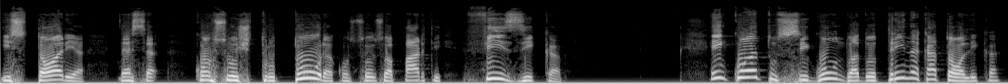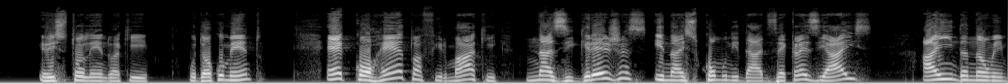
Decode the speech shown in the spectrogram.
história, nessa com sua estrutura, com sua, sua parte física. Enquanto, segundo a doutrina católica, eu estou lendo aqui o documento, é correto afirmar que nas igrejas e nas comunidades eclesiais, ainda não em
